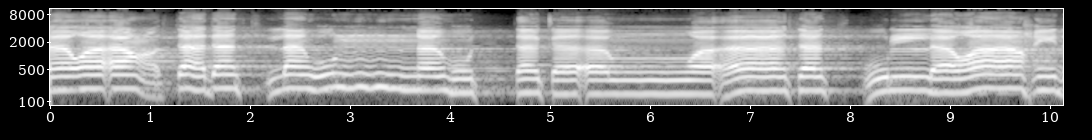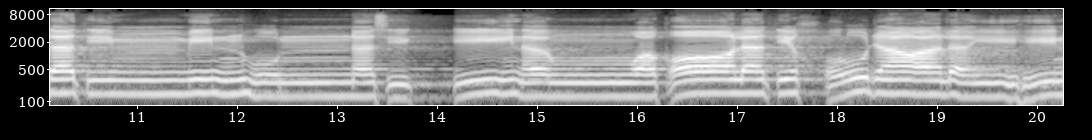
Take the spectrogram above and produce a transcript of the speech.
وأعتدت لهن متكأ وآتت كل واحدة منهن سكينا وقالت اخرج عليهن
